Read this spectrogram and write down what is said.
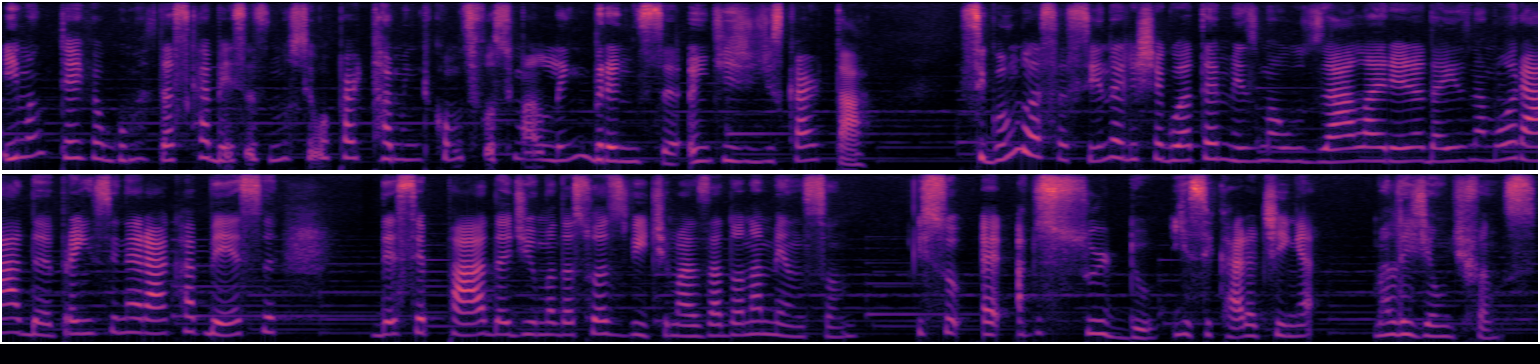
e manteve algumas das cabeças no seu apartamento como se fosse uma lembrança antes de descartar. Segundo o assassino, ele chegou até mesmo a usar a lareira da ex-namorada para incinerar a cabeça decepada de uma das suas vítimas, a dona Manson. Isso é absurdo. E esse cara tinha uma legião de fãs.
